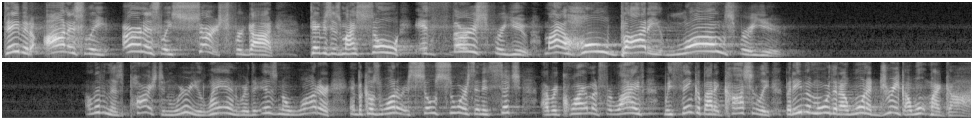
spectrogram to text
David honestly, earnestly searched for God. David says, My soul, it thirsts for you. My whole body longs for you. I live in this parched and weary land where there is no water. And because water is so source and it's such a requirement for life, we think about it constantly. But even more than I want to drink, I want my God.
